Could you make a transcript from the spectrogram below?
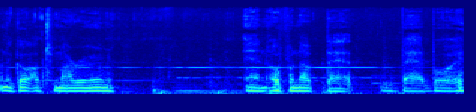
i'm gonna go up to my room and open up that bad boy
